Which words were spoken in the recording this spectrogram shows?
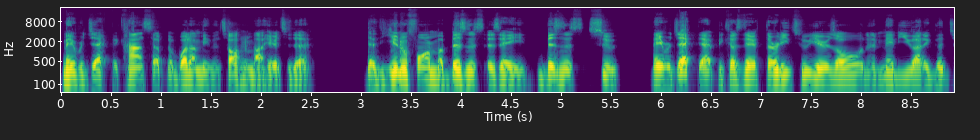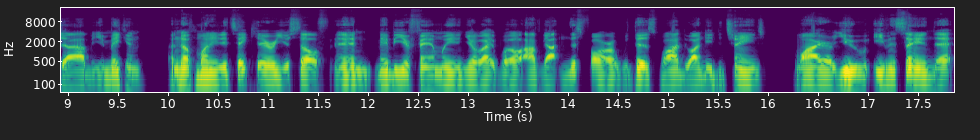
may reject the concept of what I'm even talking about here today that the uniform of business is a business suit. They reject that because they're 32 years old and maybe you got a good job and you're making enough money to take care of yourself and maybe your family. And you're like, well, I've gotten this far with this. Why do I need to change? Why are you even saying that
